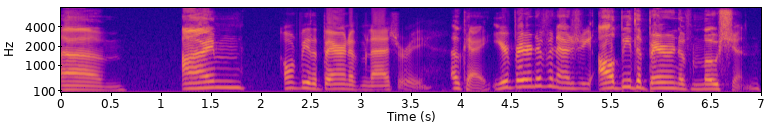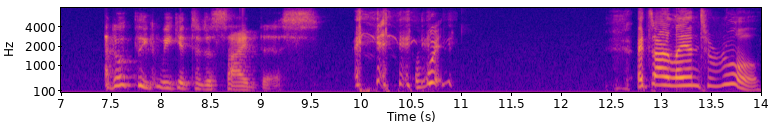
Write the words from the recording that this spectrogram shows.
Um, I'm I want to be the baron of menagerie. okay. You're Baron of Menagerie. I'll be the Baron of Motion. I don't think we get to decide this. Wait, It's our land to rule.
